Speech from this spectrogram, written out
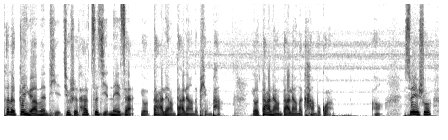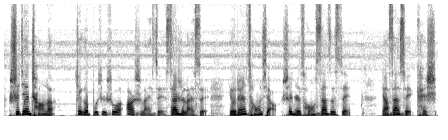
他的根源问题就是他自己内在有大量大量的评判，有大量大量的看不惯，啊，所以说时间长了。这个不是说二十来岁、三十来岁，有的人从小甚至从三四岁、两三岁开始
